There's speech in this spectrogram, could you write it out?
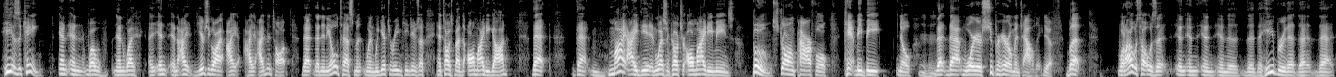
he is a king. And and well and why and and I years ago I I, I I've been taught that that in the Old Testament when we get to reading King James stuff and it talks about the Almighty God that that my idea in Western culture Almighty means boom strong powerful can't be beat you know mm-hmm. that that warrior superhero mentality Yeah. but what I was taught was that in in, in, in the, the, the Hebrew that that that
